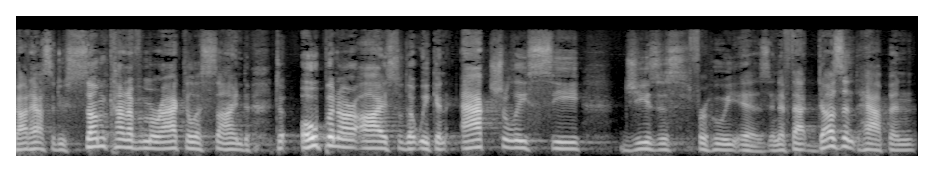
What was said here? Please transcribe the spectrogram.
God has to do some kind of a miraculous sign to, to open our eyes so that we can actually see Jesus for who he is. And if that doesn't happen,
